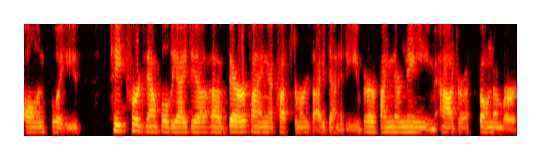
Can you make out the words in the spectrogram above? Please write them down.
all employees. Take, for example, the idea of verifying a customer's identity, verifying their name, address, phone number.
